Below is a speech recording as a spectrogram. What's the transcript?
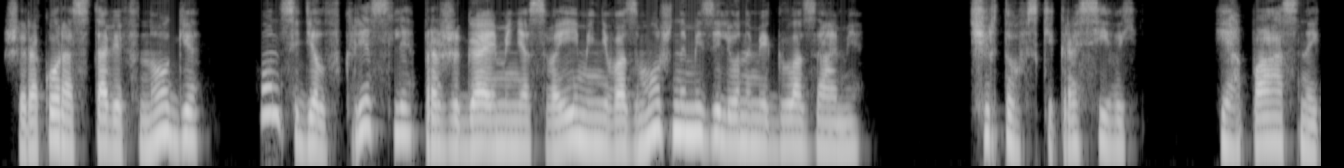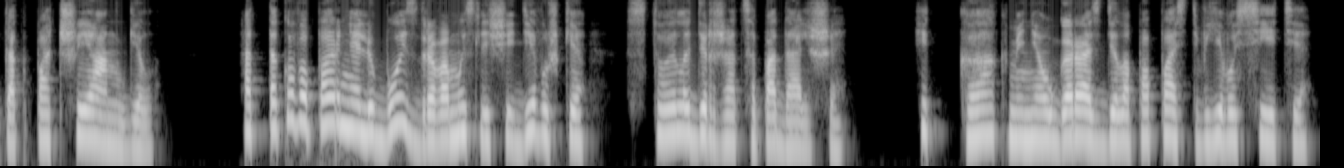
Широко расставив ноги, он сидел в кресле, прожигая меня своими невозможными зелеными глазами. Чертовски красивый и опасный, как падший ангел. От такого парня любой здравомыслящей девушке стоило держаться подальше. И как меня угораздило попасть в его сети —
